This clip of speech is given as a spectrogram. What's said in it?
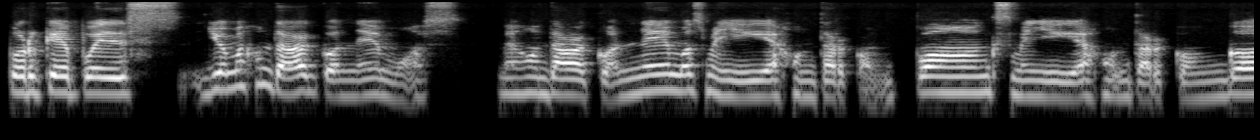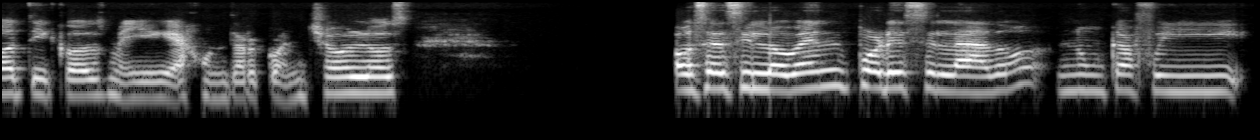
porque pues yo me juntaba con emos, me juntaba con emos, me llegué a juntar con punks, me llegué a juntar con góticos, me llegué a juntar con cholos. O sea, si lo ven por ese lado, nunca fui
